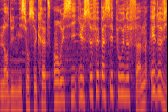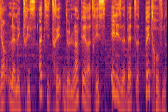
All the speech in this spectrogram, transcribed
Lors d'une mission secrète en Russie, il se fait passer pour une femme et devient la lectrice attitrée de l'impératrice Elisabeth Petrovna.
